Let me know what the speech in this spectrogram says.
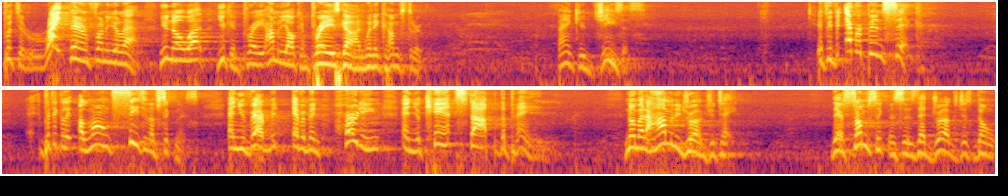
puts it right there in front of your lap. You know what? You can pray. How many y'all can praise God when it comes through? Thank you, Jesus. If you've ever been sick, particularly a long season of sickness, and you've ever, ever been hurting and you can't stop the pain, no matter how many drugs you take. There's some sicknesses that drugs just don't.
